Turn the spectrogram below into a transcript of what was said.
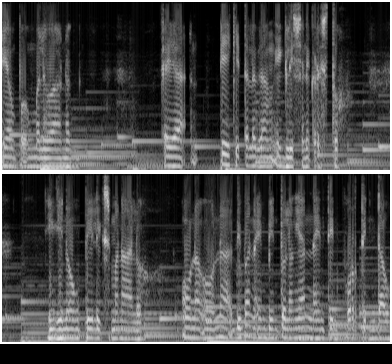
Yan po ang maliwanag. Kaya piki talaga ang iglesia ni Kristo. Yung ginoong Felix Manalo. Unang-una, di ba naimbento lang yan, 1914 daw.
